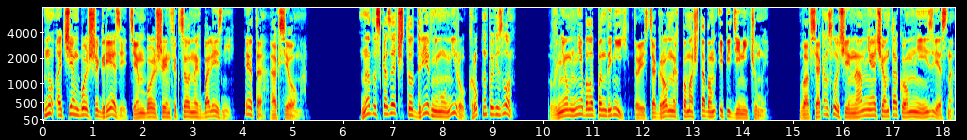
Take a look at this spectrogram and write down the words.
Ну а чем больше грязи, тем больше инфекционных болезней. Это аксиома. Надо сказать, что древнему миру крупно повезло. В нем не было пандемий, то есть огромных по масштабам эпидемий чумы. Во всяком случае, нам ни о чем таком не известно.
